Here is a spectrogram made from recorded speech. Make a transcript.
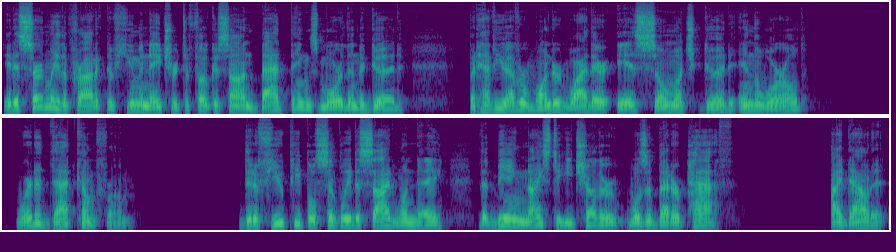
It is certainly the product of human nature to focus on bad things more than the good, but have you ever wondered why there is so much good in the world? Where did that come from? Did a few people simply decide one day that being nice to each other was a better path? I doubt it.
